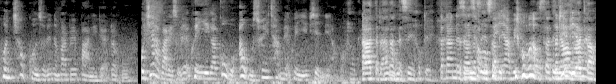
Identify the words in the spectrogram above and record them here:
ခွန်6ခွန်ဆိုတဲ့နံပါတ်တွဲပါနေတဲ့အတွက်ကိုကိုရပါတယ်ဆိုတဲ့အခွင့်အရေးကကိုယ့်ကိုအောက်ကိုဆွဲချမဲ့အခွင့်အရေးဖြစ်နေတာပေါ့ဟုတ် ဒါတရားက20ဟုတ်တယ်တတ20ဆောက်လို့ခွင့်ရပြီးတော့မှစာတင်ကြောင်းငါးကြောင်း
